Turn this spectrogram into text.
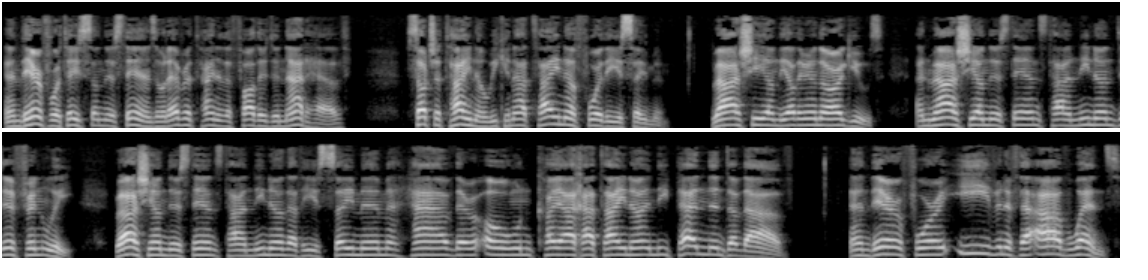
and therefore Tesis understands that whatever taina the father did not have, such a taina we cannot taina for the yisoimim. Rashi on the other end argues, and Rashi understands Taninan differently. Rashi understands Tanina that the Yisaimim have their own Kayach independent of the Av. And therefore, even if the Av went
